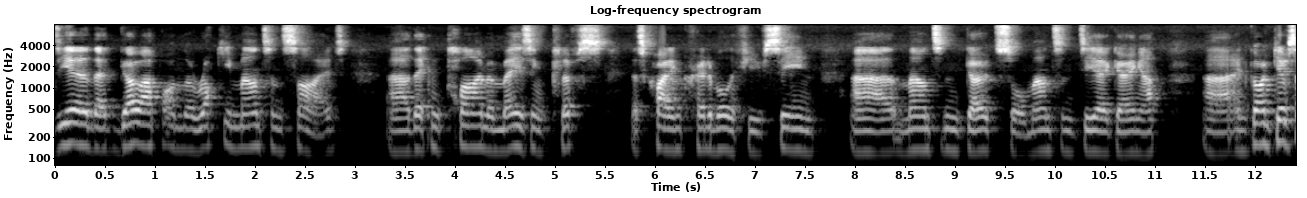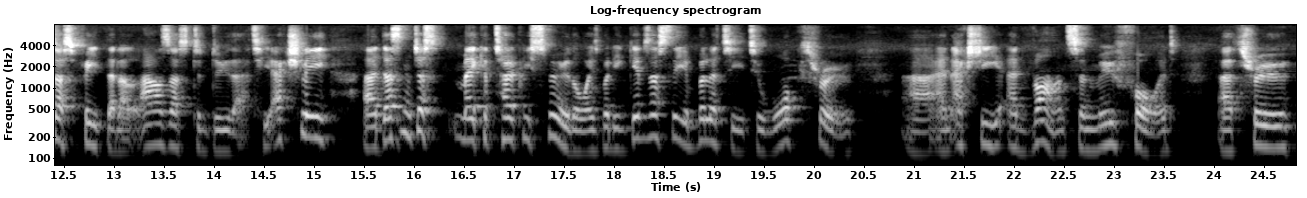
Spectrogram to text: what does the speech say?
deer that go up on the rocky mountainside. Uh, they can climb amazing cliffs. It's quite incredible if you've seen uh, mountain goats or mountain deer going up. Uh, and God gives us feet that allows us to do that. He actually uh, doesn't just make it totally smooth always, but he gives us the ability to walk through uh, and actually advance and move forward uh, through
